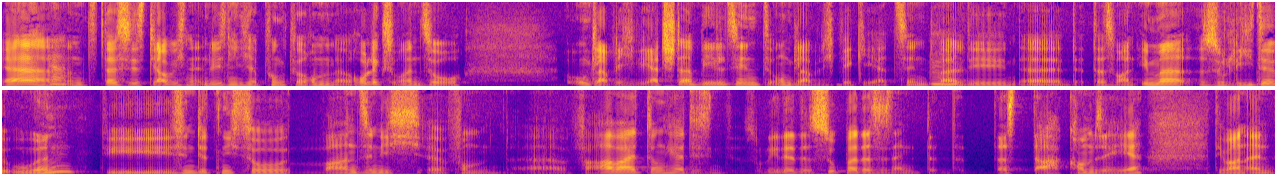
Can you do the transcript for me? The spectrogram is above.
Ja, Ja. und das ist, glaube ich, ein wesentlicher Punkt, warum Rolex-Uhren so unglaublich wertstabil sind, unglaublich begehrt sind, weil die, äh, das waren immer solide Uhren. Die sind jetzt nicht so wahnsinnig äh, vom äh, Verarbeitung her, die sind solide, das ist super, das ist ein, das, da kommen sie her. Die waren ein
